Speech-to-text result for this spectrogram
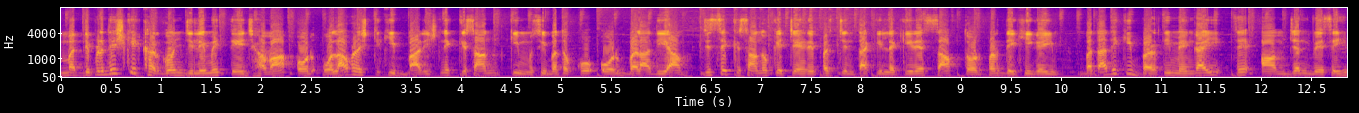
मध्य प्रदेश के खरगोन ज़िले में तेज हवा और ओलावृष्टि की बारिश ने किसान की मुसीबतों को और बढ़ा दिया, जिससे किसानों के चेहरे पर चिंता की लकीरें साफ़ तौर पर देखी गई। बता दें कि बढ़ती महँगाई से आमजन वैसे ही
